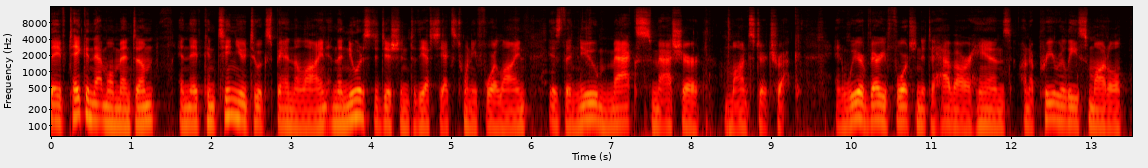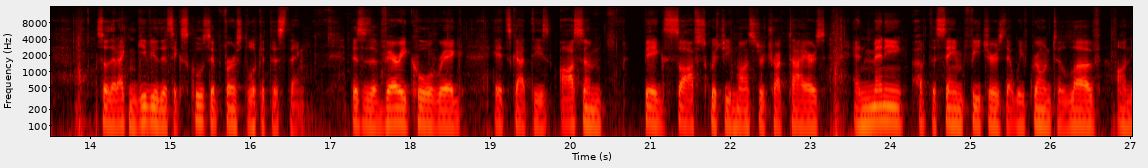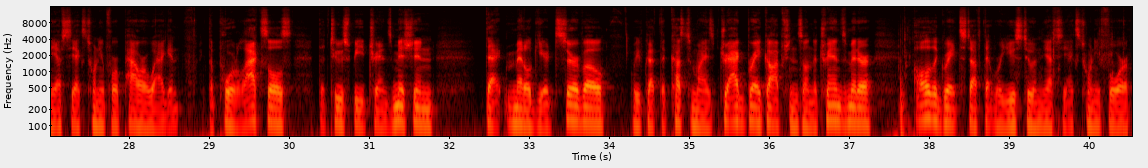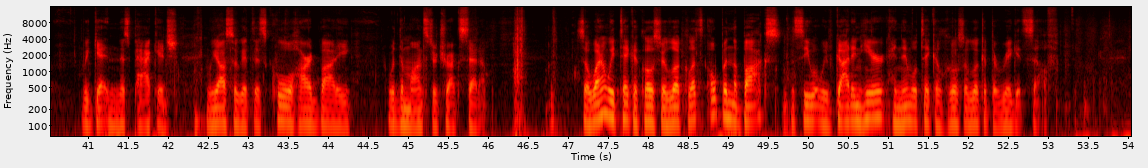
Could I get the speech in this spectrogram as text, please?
They've taken that momentum and they've continued to expand the line. And the newest addition to the FCX24 line is the new Max Smasher monster truck. And we are very fortunate to have our hands on a pre release model so that I can give you this exclusive first look at this thing. This is a very cool rig. It's got these awesome big soft squishy monster truck tires and many of the same features that we've grown to love on the FCX24 Power Wagon. The portal axles, the two-speed transmission, that metal geared servo, We've got the customized drag brake options on the transmitter, all the great stuff that we're used to in the FCX24 we get in this package. We also get this cool hard body with the monster truck setup. So why don't we take a closer look? Let's open the box and see what we've got in here, and then we'll take a closer look at the rig itself.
